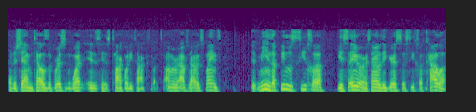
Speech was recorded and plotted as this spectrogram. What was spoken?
That Hashem tells the person what is his talk, what he talks about. So Amar Rav, Rav explains, it means afilu sicha yeseir, sicha kala,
